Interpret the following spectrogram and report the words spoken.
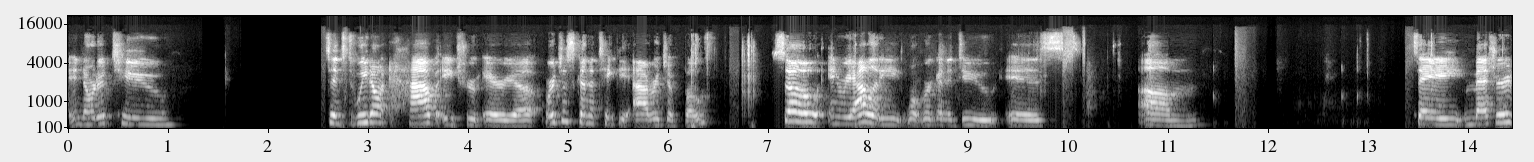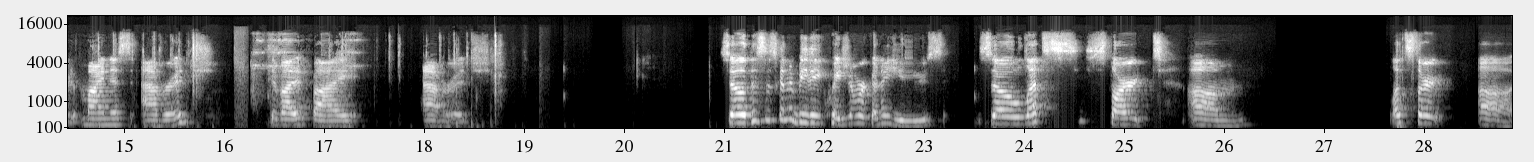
in order to, since we don't have a true area, we're just gonna take the average of both. So in reality, what we're gonna do is um, say measured minus average divided by average. So this is going to be the equation we're going to use. So let's start, um, let's start uh,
